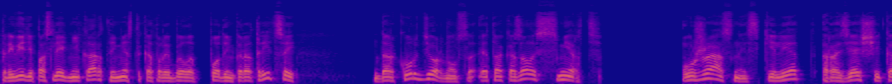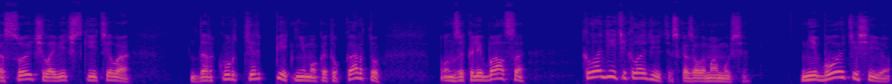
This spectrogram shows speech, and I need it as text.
При виде последней карты, место которой было под императрицей, Даркур дернулся. Это оказалась смерть. Ужасный скелет, разящий косой человеческие тела. Даркур терпеть не мог эту карту. Он заколебался. «Кладите, кладите», — сказала мамуся. «Не бойтесь ее,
